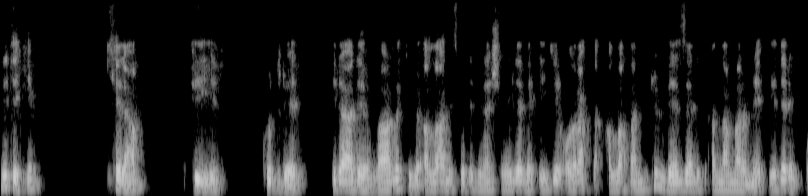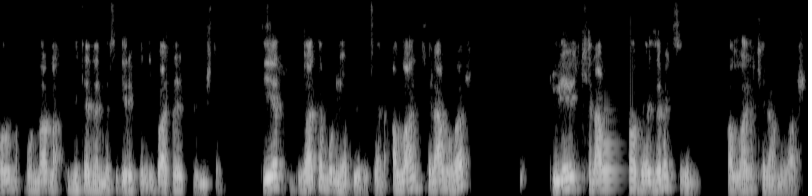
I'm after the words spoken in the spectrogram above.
Nitekim kelam, fiil, kudret, irade ve varlık gibi Allah'a nispet edilen şeylerle ilgili olarak da Allah'tan bütün benzerlik anlamlarını nef ederek onun bunlarla nitelenmesi gerektiğini ifade edilmiştir. Diğer zaten bunu yapıyoruz. Yani Allah'ın kelamı var. Dünyevi kelama benzemeksizin Allah'ın kelamı var.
